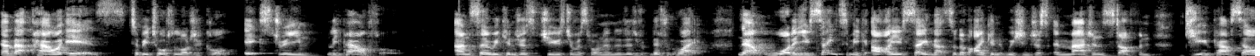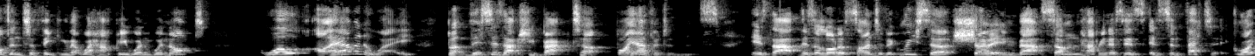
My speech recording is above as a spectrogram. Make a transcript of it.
And that power is, to be tautological, extremely powerful. And so we can just choose to respond in a different way. Now, what are you saying to me? Are you saying that sort of I can we should just imagine stuff and dupe ourselves into thinking that we're happy when we're not? Well, I am in a way, but this is actually backed up by evidence. Is that there's a lot of scientific research showing that some happiness is, is synthetic, like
